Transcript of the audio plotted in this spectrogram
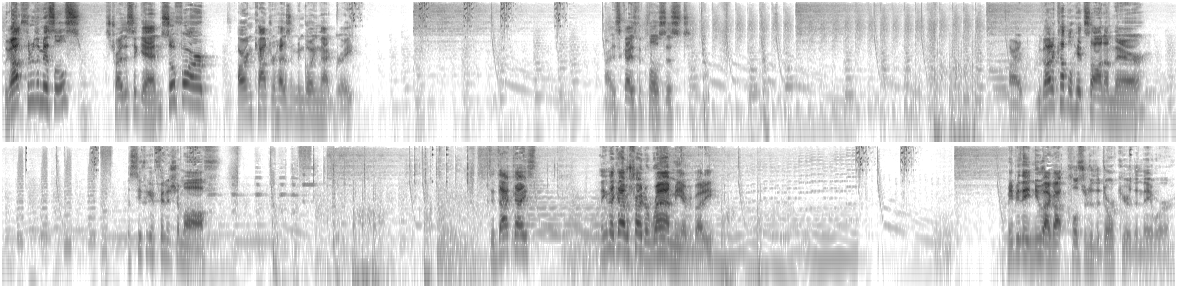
We got through the missiles. Let's try this again. So far, our encounter hasn't been going that great. Alright, this guy's the closest. Alright, we got a couple hits on him there. Let's see if we can finish him off. Did that guy... I think that guy was trying to ram me, everybody. Maybe they knew I got closer to the door here than they were.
